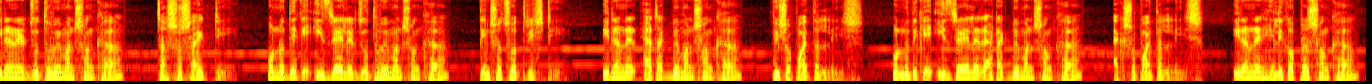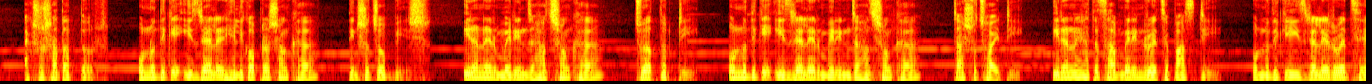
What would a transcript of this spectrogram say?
ইরানের যুদ্ধবিমান সংখ্যা চারশো ষাটটি। অন্যদিকে ইসরায়েলের যুদ্ধবিমান সংখ্যা তিনশো ছত্রিশটি। ইরানের অ্যাটাক বিমান সংখ্যা দুইশো পঁয়তাল্লিশ। অন্যদিকে ইসরায়েলের অ্যাটাক বিমান সংখ্যা একশো পঁয়তাল্লিশ। ইরানের হেলিকপ্টার সংখ্যা একশো সাতাত্তর। অন্যদিকে ইসরায়েলের হেলিকপ্টার সংখ্যা তিনশো চব্বিশ। ইরানের মেরিন জাহাজ সংখ্যা চুয়াত্তরটি। অন্যদিকে ইসরায়েলের মেরিন জাহাজ সংখ্যা চারশো ছয়টি। ইরানের হাতে সাবমেরিন রয়েছে পাঁচটি। অন্যদিকে ইসরায়েলের রয়েছে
